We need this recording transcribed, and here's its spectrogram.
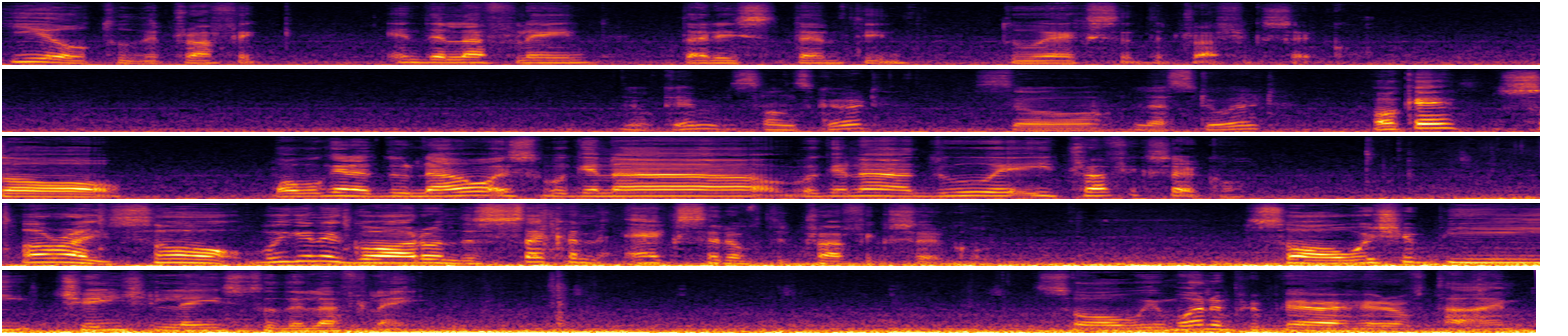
yield to the traffic in the left lane that is attempting to exit the traffic circle. Okay, sounds good. So let's do it. Okay, so what we're gonna do now is we're gonna we're gonna do a traffic circle. All right, so we're gonna go out on the second exit of the traffic circle. So we should be changing lanes to the left lane. So we want to prepare ahead of time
